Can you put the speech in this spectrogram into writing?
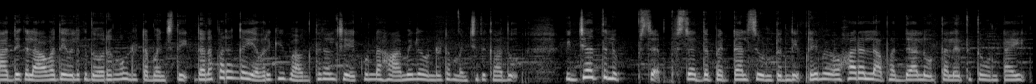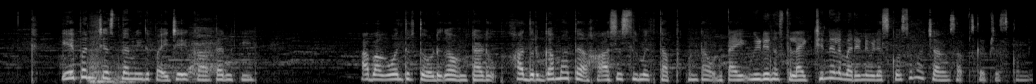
ఆర్థిక లావాదేవీలకు దూరంగా ఉండటం మంచిది. ధనపరంగా ఎవరికీ వాగ్దానాలు చేయకుండా హామీలు ఉండటం మంచిది కాదు. విద్యార్థులు శ్ర- శ్రద్ధ పెట్టాల్సి ఉంటుంది. ప్రేమ వ్యవహారాల్లో అబద్ధాలు తలెత్తుతూ ఉంటాయి. ఏ పని చేసినా మీది పైచేయి కావటానికి ఆ భగవంతుడు తోడుగా ఉంటాడు. ఆ దుర్గామాత ఆశీస్సులు మీకు తప్పకుండా ఉంటాయి. వీడియోని నస్తే లైక్ చేయండి. మరిన్ని వీడియోస్ కోసం మా ఛానల్ సబ్స్క్రైబ్ చేసుకోండి.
